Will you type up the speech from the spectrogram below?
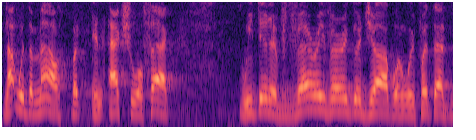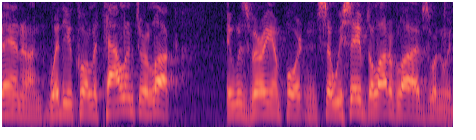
not with the mouth, but in actual fact. We did a very, very good job when we put that ban on. Whether you call it talent or luck, it was very important. So we saved a lot of lives when we.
